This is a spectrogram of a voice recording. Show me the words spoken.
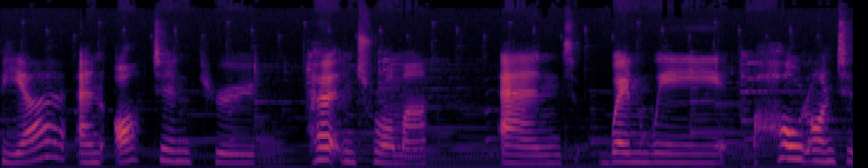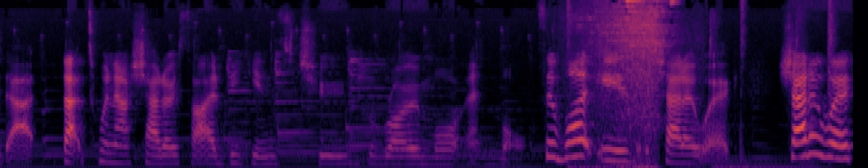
fear and often through hurt and trauma. And when we hold on to that, that's when our shadow side begins to grow more and more. So, what is shadow work? Shadow work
